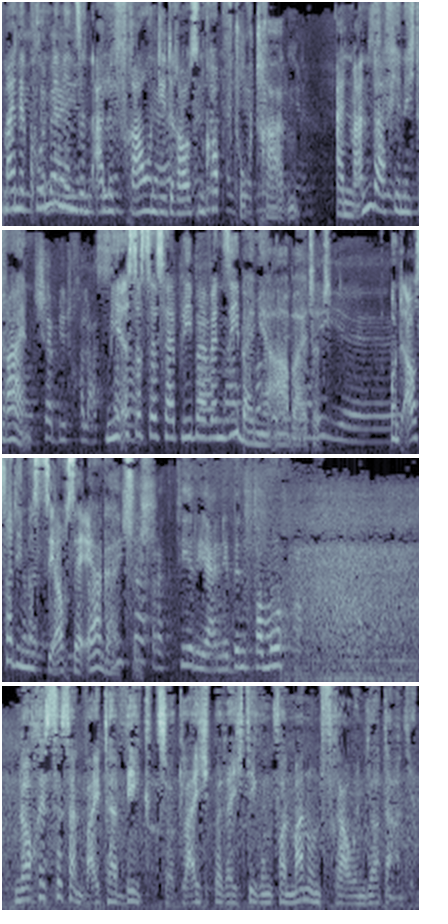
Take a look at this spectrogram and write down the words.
Meine Kundinnen sind alle Frauen, die draußen Kopftuch tragen. Ein Mann darf hier nicht rein. Mir ist es deshalb lieber, wenn sie bei mir arbeitet. Und außerdem ist sie auch sehr ehrgeizig. Noch ist es ein weiter Weg zur Gleichberechtigung von Mann und Frau in Jordanien.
